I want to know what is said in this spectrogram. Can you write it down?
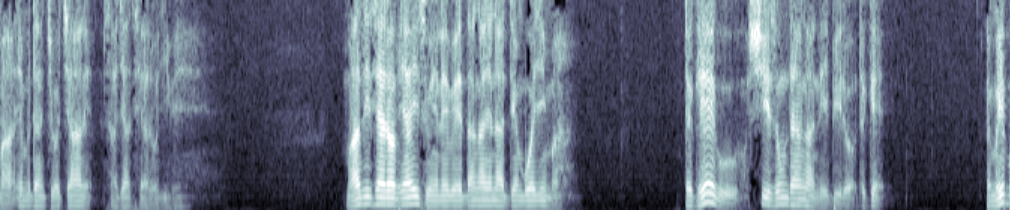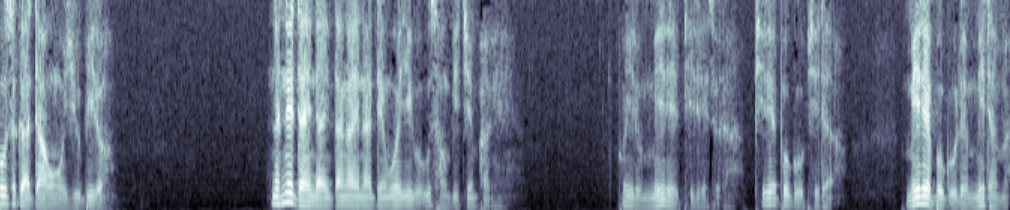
မှာအမတန်ကြော်ကြားတဲ့စာကြဆရာတော်ကြီးပဲမာစီဆရာတော်ဘုရားကြီးဆိုရင်လည်းပဲသံဃာယနာတင်ပွဲကြီးမှာတကယ်ကို ရှေ့ဆုံးတန်းကနေပြီးတော့တကယ်အမေဘုဇကတာဝန်ကိုယူပြီးတော့နှစ်နှစ်တိုင်တိုင်တန်ခါရဏတင်ပွဲကြီးကိုဥဆောင်ပြီးကျင်းပခဲ့တယ်။ဘုန်းကြီးတို့မေးတယ်ဖြေတယ်ဆိုတာဖြေတဲ့ပုဂ္ဂိုလ်ဖြေတတ်မေးတဲ့ပုဂ္ဂိုလ်လည်းမေးတတ်မှာ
